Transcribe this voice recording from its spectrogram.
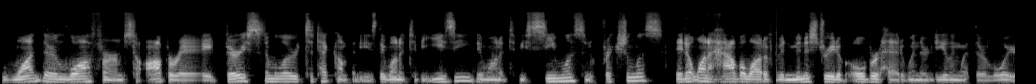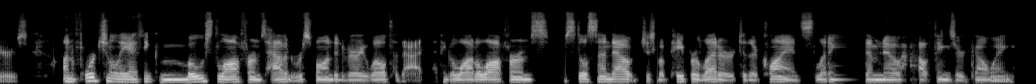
want their law firms to operate very similar to tech companies. They want it to be easy, they want it to be seamless and frictionless. They don't want to have a lot of administrative overhead when they're dealing with their lawyers. Unfortunately, I think most law firms haven't responded very well to that. I think a lot of law firms still send out just a paper letter to their clients letting them know how things are going.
